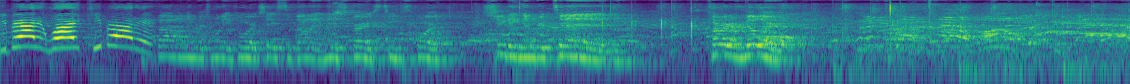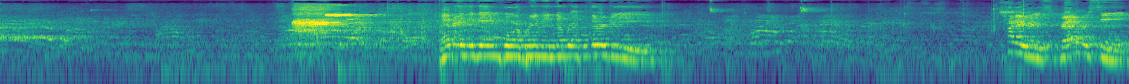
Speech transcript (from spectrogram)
Keep at it, White. Keep at it. Foul number 24, Chase Devine, his first, team's fourth. Shooting number 10, Carter Miller. Entering the game for Bremen, number 30, Tyrus Graverson.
